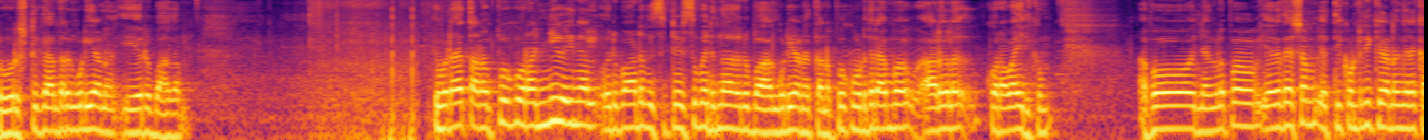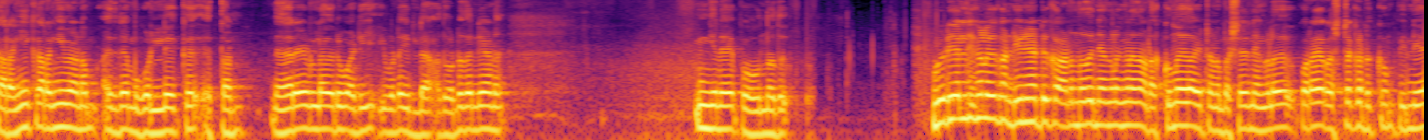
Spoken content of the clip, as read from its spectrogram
ടൂറിസ്റ്റ് കേന്ദ്രം കൂടിയാണ് ഈ ഒരു ഭാഗം. ഇവിടെ തണുപ്പ് കുറഞ്ഞു കഴിഞ്ഞാൽ ഒരുപാട് വിസിറ്റേഴ്സ് വരുന്ന ഒരു ഭാഗം കൂടിയാണ്. തണുപ്പ് കൂടുതലാകുമ്പോൾ ആളുകൾ കുറവായിരിക്കും. അപ്പോൾ ഞങ്ങളിപ്പോൾ ഏകദേശം എത്തിക്കൊണ്ടിരിക്കുകയാണ്. ഇങ്ങനെ കറങ്ങി കറങ്ങി വേണം അതിന്റെ മുകളിലേക്ക് എത്താൻ. നേരെയുള്ള ഒരു വഴി ഇവിടെ ഇല്ല. അതുകൊണ്ട് തന്നെയാണ് ഇങ്ങനെ പോകുന്നത്. വീഡിയോയിൽ നിങ്ങൾ കണ്ടിന്യൂ ആയിട്ട് കാണുന്നത് ഞങ്ങളിങ്ങനെ നടക്കുന്നതായിട്ടാണ്. പക്ഷേ ഞങ്ങൾ കുറേ റെസ്റ്റൊക്കെ എടുക്കും. പിന്നെ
